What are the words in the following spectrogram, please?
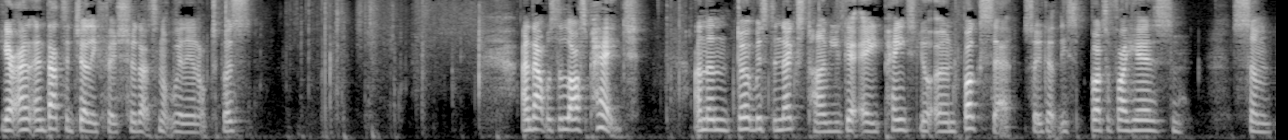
Yeah, and, and that's a jellyfish, so that's not really an octopus. And that was the last page. And then don't miss the next time you get a paint your own bug set. So you get this butterfly here, some, some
